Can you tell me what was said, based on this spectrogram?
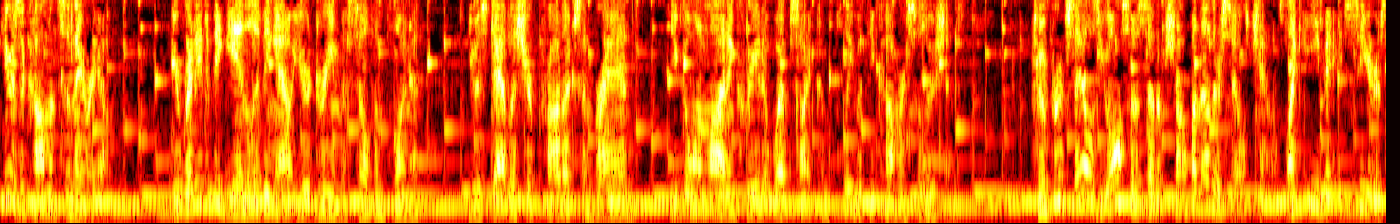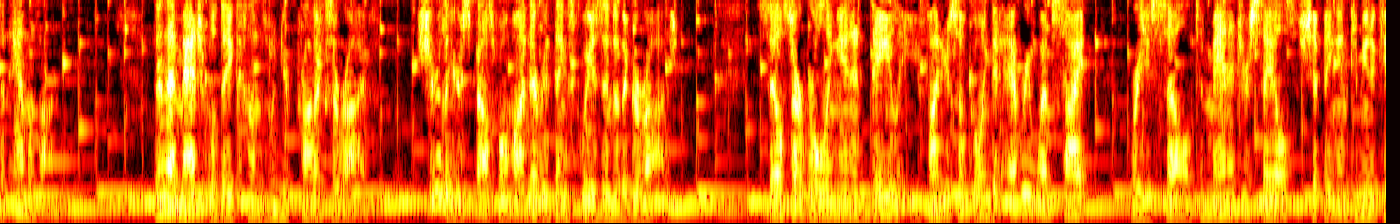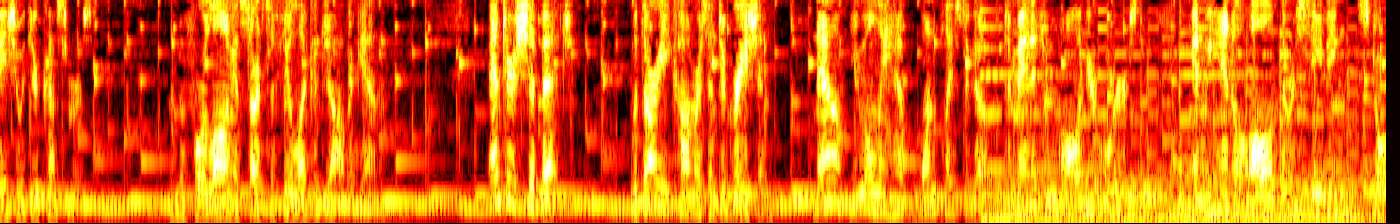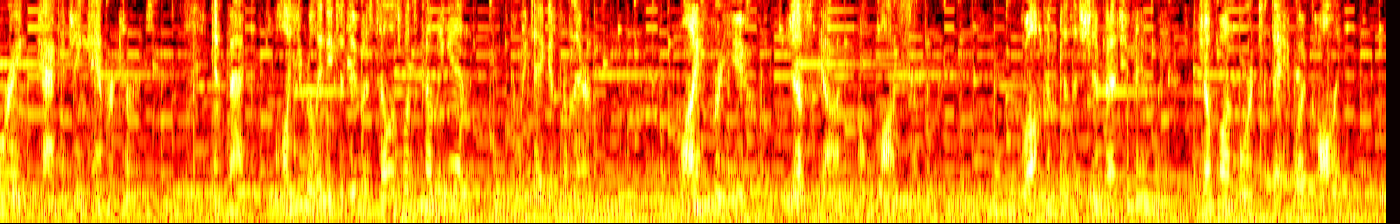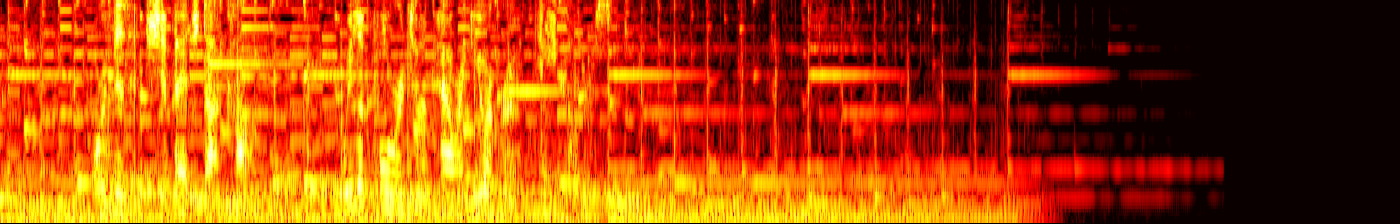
Here's a common scenario. You're ready to begin living out your dream of self-employment. You establish your products and brand. You go online and create a website complete with e-commerce solutions. To improve sales, you also set up shop on other sales channels like eBay, Sears, and Amazon. Then that magical day comes when your products arrive. Surely your spouse won't mind everything squeezed into the garage. Sales start rolling in, and daily you find yourself going to every website where you sell to manage your sales, shipping, and communication with your customers. And before long, it starts to feel like a job again. Enter ShipEdge. With our e-commerce integration, now you only have one place to go to manage all of your orders, and we handle all of the receiving, storing, packaging, and returns. In fact, all you really need to do is tell us what's coming in, and we take it from there. Life for you just got a lot simpler. Welcome to the ShipEdge family. Jump on board today by calling or visit shipedge.com. We look forward to empowering your growth in e-commerce.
